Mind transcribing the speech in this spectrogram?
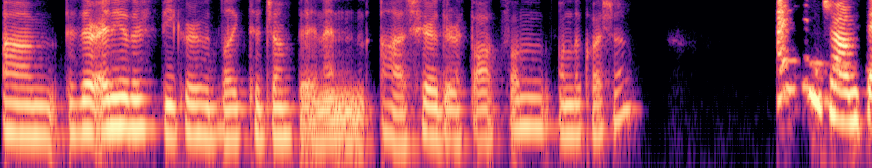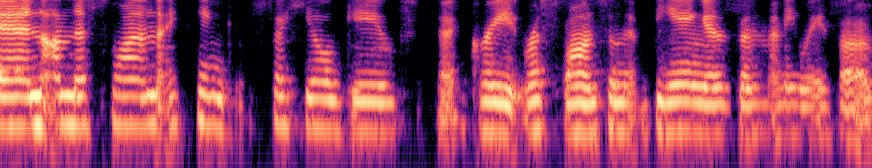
Um, is there any other speaker who'd like to jump in and uh, share their thoughts on, on the question? Jump in on this one. I think Sahil gave a great response and that being is in many ways a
